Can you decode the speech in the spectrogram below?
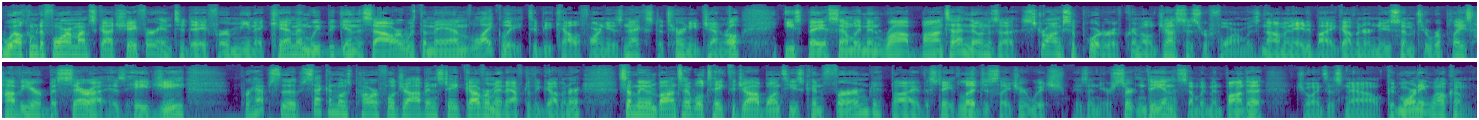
Welcome to Forum. I'm Scott Shafer, and today for Mina Kim, and we begin this hour with the man likely to be California's next Attorney General. East Bay Assemblyman Rob Bonta, known as a strong supporter of criminal justice reform, was nominated by Governor Newsom to replace Xavier Becerra as AG perhaps the second most powerful job in state government after the governor. Assemblyman Bonta will take the job once he's confirmed by the state legislature, which is a near certainty, and Assemblyman Bonta joins us now. Good morning. Welcome.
